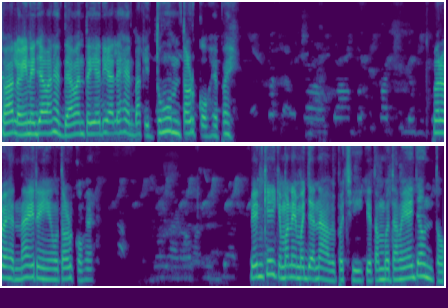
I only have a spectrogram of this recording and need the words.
તો હાલો, એને જવાના જવાની તૈયારી આલે હે બાકી ધૂમ તડકો હે ભાઈ. બરોબર હે નાઈ રહી હું તડકો હે. બેન કે કે મને મજા ના આવે પછી કે તમે બધા અહીંયા જાવ ને તો.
